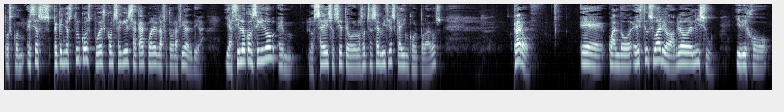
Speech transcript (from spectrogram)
pues con esos pequeños trucos puedes conseguir sacar cuál es la fotografía del día. Y así lo he conseguido en los 6 o 7 o los 8 servicios que hay incorporados. Claro, eh, cuando este usuario abrió el issue y dijo,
